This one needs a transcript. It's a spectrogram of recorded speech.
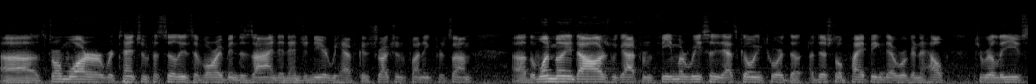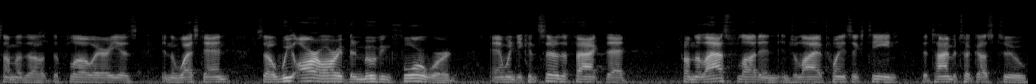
Uh, stormwater retention facilities have already been designed and engineered. We have construction funding for some. Uh, the $1 million we got from FEMA recently, that's going toward the additional piping that we're going to help to relieve some of the, the flow areas in the west end. So we are already been moving forward. And when you consider the fact that from the last flood in, in July of 2016, the time it took us to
